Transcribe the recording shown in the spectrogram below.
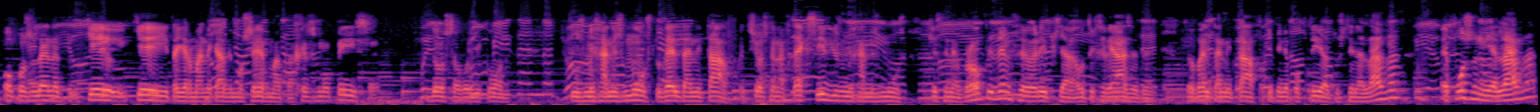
όπως λένε και, και τα γερμανικά δημοσιεύματα χρησιμοποίησε εντό εισαγωγικών τους μηχανισμούς του Δέλτα Νιτάφ έτσι ώστε να φτιάξει ίδιους μηχανισμούς και στην Ευρώπη δεν θεωρεί πια ότι χρειάζεται το Δέλτα Νιτάφ και την εποπτεία τους στην Ελλάδα εφόσον η Ελλάδα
